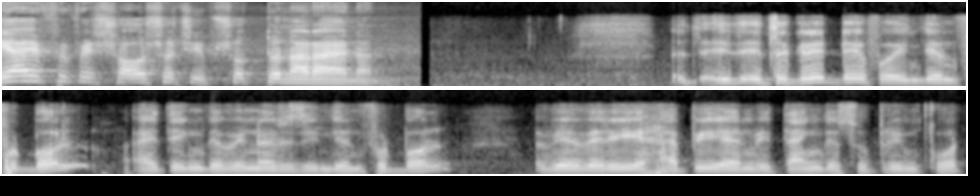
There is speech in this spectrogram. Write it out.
এআইএফএফ এর সহসচিব সত্যনারায়ণন। It's a great day for Indian football. I think the winner is Indian football. We are very happy and we thank the Supreme Court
